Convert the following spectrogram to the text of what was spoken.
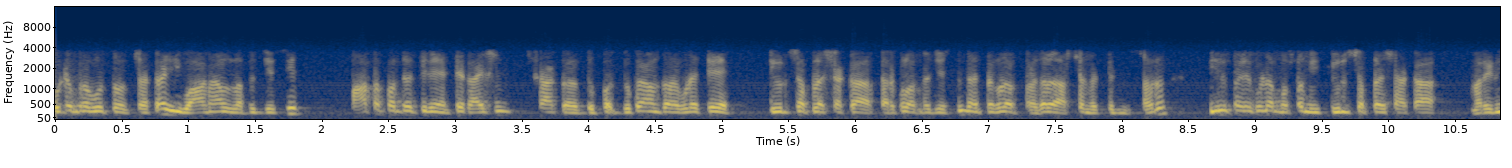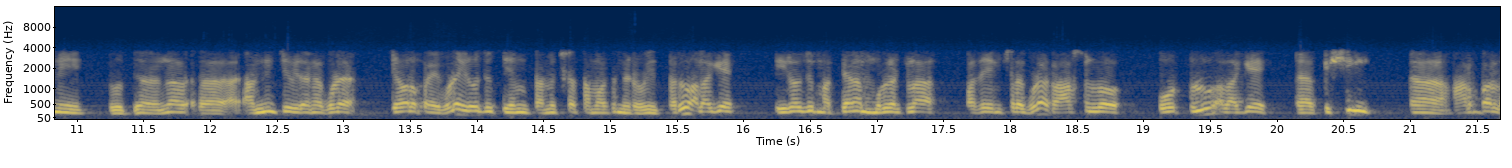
కుటుంబ ప్రభుత్వం వచ్చాక ఈ వాహనాలు రద్దు చేసి పాత పద్ధతిని అంటే రేషన్ శాఖ దుకాణం ద్వారా కూడా అయితే సివిల్ సప్లై శాఖ సరుకులు అందజేస్తుంది దానిపై కూడా ప్రజలు హర్షం వ్యక్తం చేస్తారు దీనిపై కూడా మొత్తం ఈ సివిల్ సప్లై శాఖ మరిన్ని అందించే విధంగా కూడా సేవలపై కూడా ఈ రోజు సీఎం సమీక్ష సమావేశం నిర్వహిస్తారు. అలాగే ఈ రోజు మధ్యాహ్నం మూడు గంటల పది నిమిషాలు కూడా రాష్ట్రంలో పోర్టులు అలాగే ఫిషింగ్ హార్బర్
